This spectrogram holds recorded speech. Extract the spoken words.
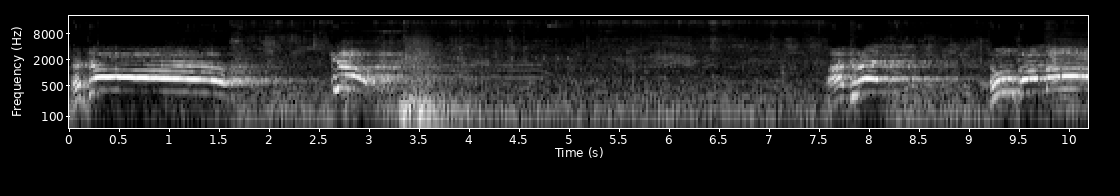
Hedap! Yo! Prajurit Sukoto!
